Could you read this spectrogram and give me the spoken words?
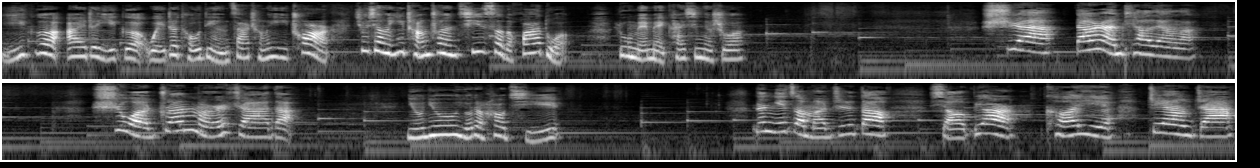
一个挨着一个围着头顶扎成了一串儿，就像一长串七色的花朵。陆美美开心地说：“是啊，当然漂亮了，是我专门扎的。”牛牛有点好奇：“那你怎么知道小辫儿？”可以这样扎。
